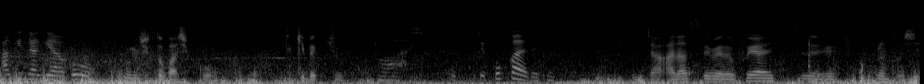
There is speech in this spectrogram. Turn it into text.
아기자기하고 음식도 맛있고 특히 맥주 와, 씨, 진짜 꼭 가야 돼 진짜. 진짜 안 왔으면 후회할 그런 도시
